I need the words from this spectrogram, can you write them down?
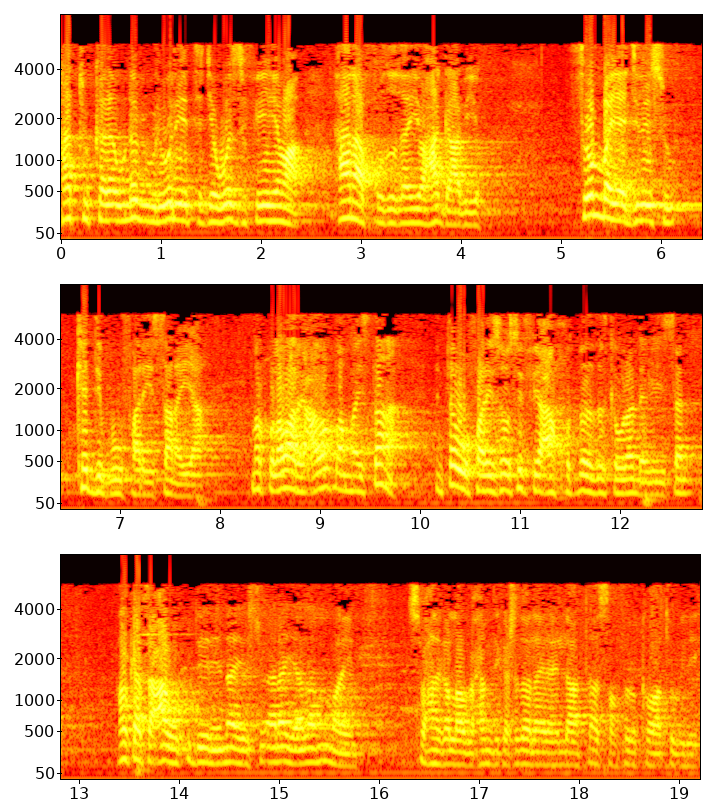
ha tukada uu nabigu ui waliyatajawazu fiihimaa hana fududeeyo ha gaabiyo. Uma yajlisu kadib wuu fadhiisanayaa markuu laba ragcadood dhammaystana inta uu fadhiiso si fiican khudbada dadka ula dhagaysan. Halkaasa caawa ku daynaynaa iyo su'aala yaalaan u marayn. Subxaanaka allah bxamdika ashhadu an laa ilaha illa anta astaqfiruka waatuub ilayk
